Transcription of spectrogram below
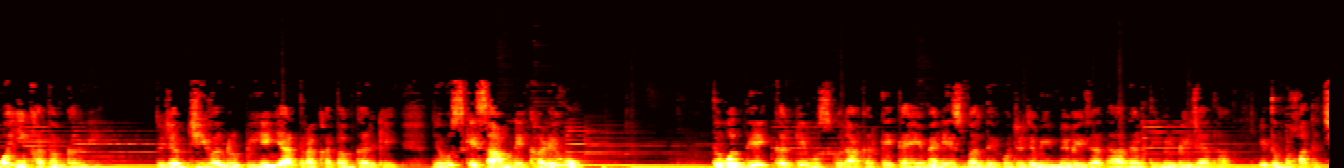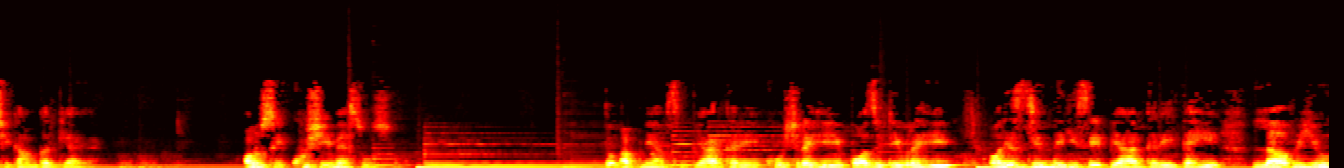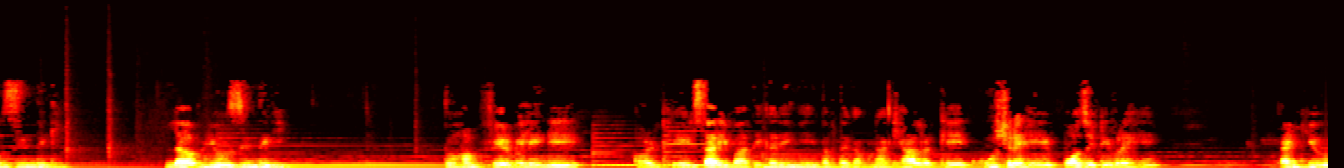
वहीं खत्म करनी तो जब जीवन रूपी ये यात्रा खत्म करके जब उसके सामने खड़े हों तो वो देख करके, मुस्कुरा करके कहे, मैंने इस बंदे को जो ज़मीन में भेजा था, धरती में भेजा था, ये तो बहुत अच्छे काम करके आया है। और उसे खुशी महसूस हो। तो अपने आप से प्यार करें, खुश रहें पॉजिटिव रहें और इस ज़िंदगी से प्यार करें। कहें लव यू ज़िंदगी। लव यू ज़िंदगी। तो हम फिर मिलेंगे और ढेर सारी बातें करेंगे। तब तक अपना ख्याल रखें, खुश रहें पॉजिटिव रहें। Thank you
